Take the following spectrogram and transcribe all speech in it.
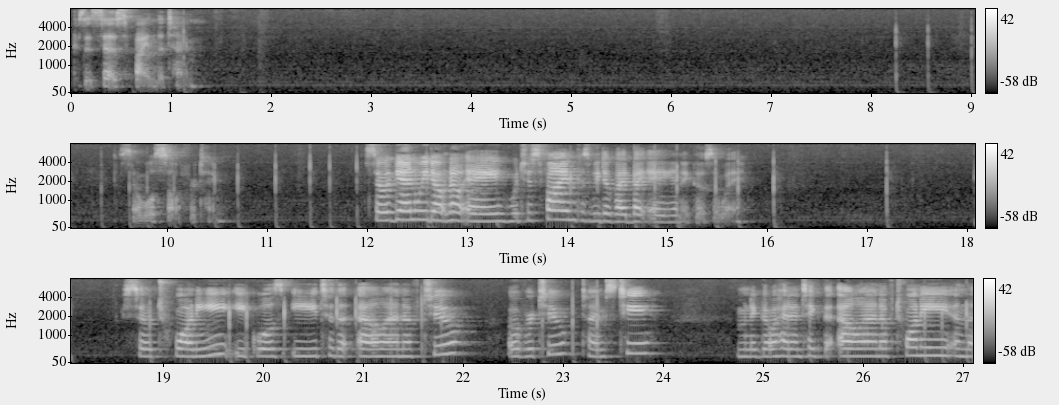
because it says find the time. So we'll solve for time. So again, we don't know a, which is fine because we divide by a and it goes away. So 20 equals e to the ln of 2 over 2 times t. I'm going to go ahead and take the ln of 20 and the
